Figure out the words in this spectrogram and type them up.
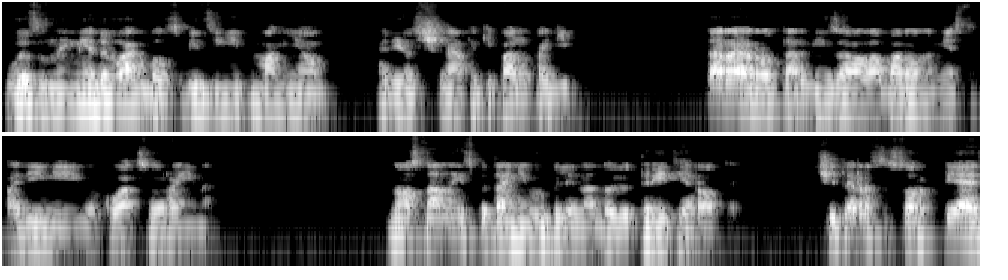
Вызванный медевак был сбит зенитным огнем, один из членов экипажа погиб. Вторая рота организовала оборону места падения и эвакуацию раненых. Но основные испытания выпали на долю третьей роты. В 14.45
